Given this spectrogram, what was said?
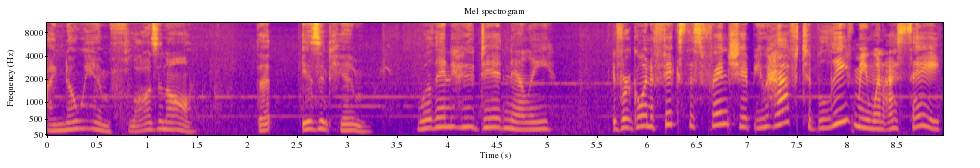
I know him, flaws and all. That isn't him. Well, then who did, Nellie? If we're going to fix this friendship, you have to believe me when I say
